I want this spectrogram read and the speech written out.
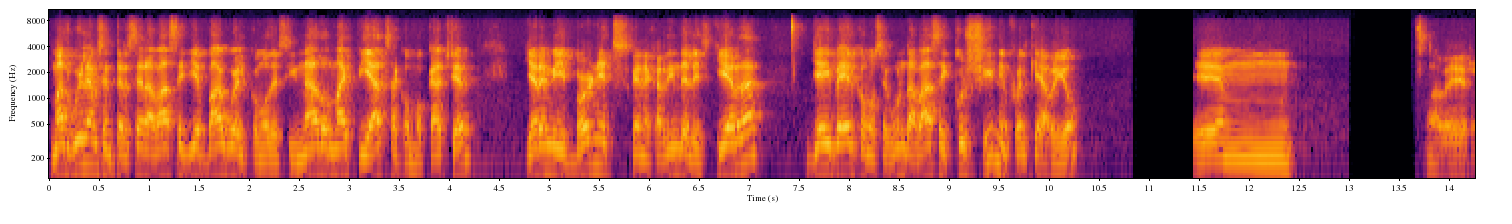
Matt Williams en tercera base, Jeff Bagwell como designado, Mike Piazza como catcher, Jeremy Burnitz en el jardín de la izquierda, Jay Bale como segunda base y Kurt Schilling fue el que abrió. Em, a ver.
